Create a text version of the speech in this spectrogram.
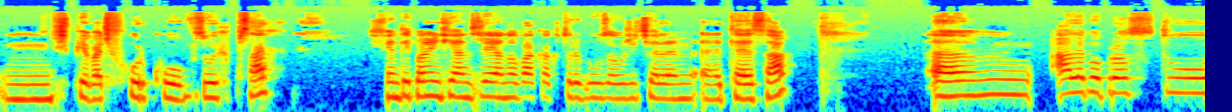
mm, śpiewać w chórku w Złych Psach. Świętej pamięci Andrzeja Nowaka, który był założycielem TSA. Um, ale po prostu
